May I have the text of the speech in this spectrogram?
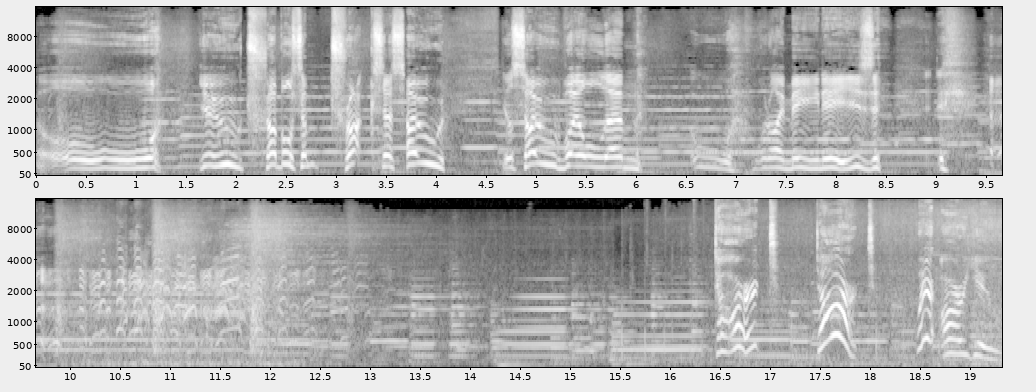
oh, you troublesome trucks are so. You're so well. Um. Oh, what I mean is. Dart! Dart! Where are you?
